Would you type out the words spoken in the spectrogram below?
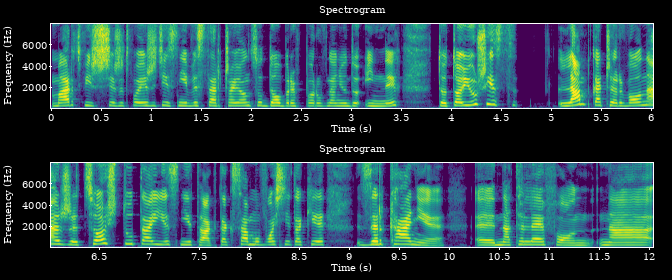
martwisz się, że twoje życie jest niewystarczająco dobre w porównaniu do innych, to to już jest lampka czerwona, że coś tutaj jest nie tak. Tak samo właśnie takie zerkanie na telefon, na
